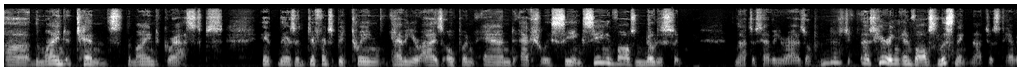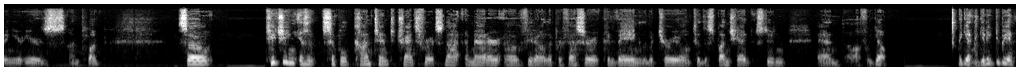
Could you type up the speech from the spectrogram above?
Uh, the mind attends, the mind grasps. it, there's a difference between having your eyes open and actually seeing. Seeing involves noticing, not just having your eyes open. As hearing involves listening, not just having your ears unplugged. So teaching isn't simple content transfer. It's not a matter of, you know, the professor conveying the material to the spongehead student and off we go. Again, getting to be an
